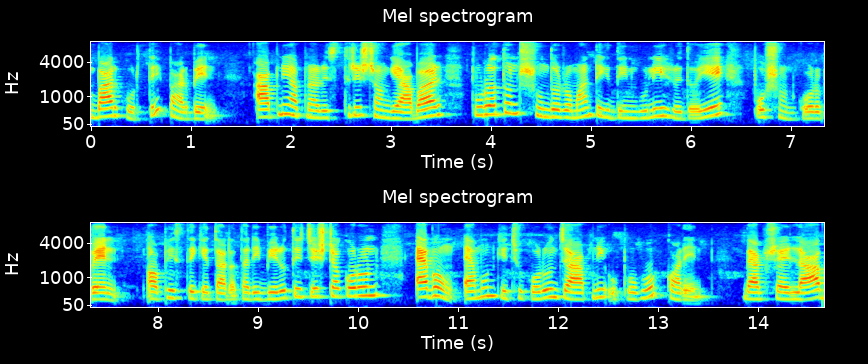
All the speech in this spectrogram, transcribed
বার করতে পারবেন। আপনি আপনার স্ত্রীর সঙ্গে আবার পুরাতন সুন্দর রোমান্টিক দিনগুলি হৃদয়ে পোষণ করবেন। অফিস থেকে তাড়াতাড়ি বেরোতে চেষ্টা করুন এবং এমন কিছু করুন যা আপনি উপভোগ করেন। ব্যবসায় লাভ,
